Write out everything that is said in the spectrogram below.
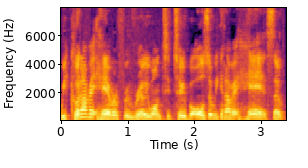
We could have it here if we really wanted to, but also we could have it here. So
